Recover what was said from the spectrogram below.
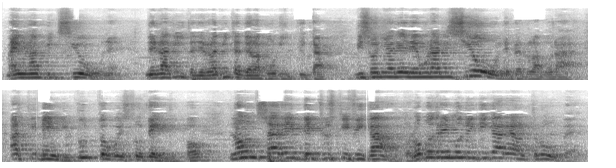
ma è un'ambizione, nella vita, nella vita della politica bisogna avere una visione per lavorare, altrimenti tutto questo tempo non sarebbe giustificato, lo potremmo dedicare altrove.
